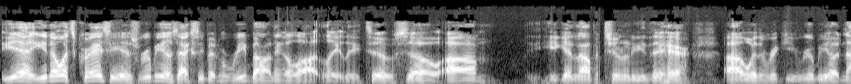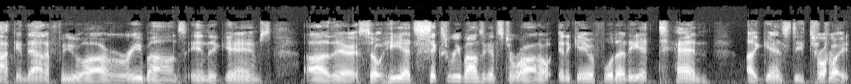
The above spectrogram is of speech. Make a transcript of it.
Yeah, you know what's crazy is Rubio's actually been rebounding a lot lately too. So um, you get an opportunity there uh, with Ricky Rubio knocking down a few uh, rebounds in the games uh, there. So he had six rebounds against Toronto. In a game before that, he had ten against Detroit.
